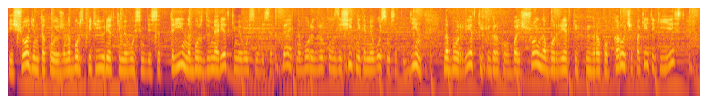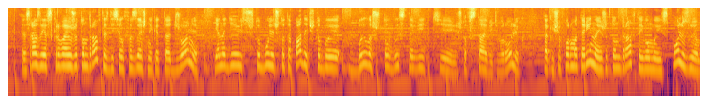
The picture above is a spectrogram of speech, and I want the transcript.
еще один такой же, набор с пятью редкими 83, набор с двумя редкими 85, набор игроков защитниками 81, набор редких игроков, большой набор редких игроков. Короче, пакетики есть. Э, сразу я вскрываю жетон драфта, здесь ЛФЗшник, это Джонни. Я надеюсь, что будет что-то падать, чтобы было что выставить, э, что вставить в ролик. Так, еще форма Тарина и жетон драфта, его мы используем.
